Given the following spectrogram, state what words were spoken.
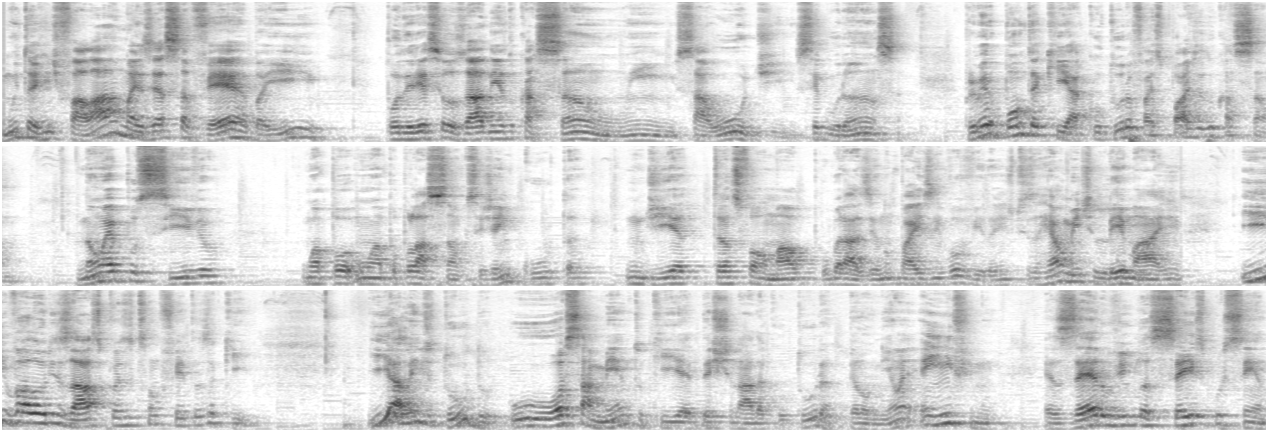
muita gente fala ah mas essa verba aí poderia ser usado em educação, em saúde, em segurança. O primeiro ponto é que a cultura faz parte da educação. Não é possível uma, uma população que seja inculta um dia transformar o Brasil num país envolvido. A gente precisa realmente ler mais e valorizar as coisas que são feitas aqui. E além de tudo, o orçamento que é destinado à cultura pela União é ínfimo, é 0,6%.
